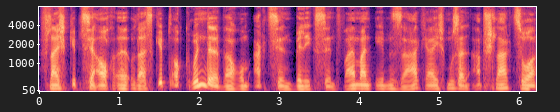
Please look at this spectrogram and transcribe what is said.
vielleicht gibt es ja auch äh, oder es gibt auch Gründe, warum Aktien billig sind, weil man eben sagt, ja, ich muss einen Abschlag zur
